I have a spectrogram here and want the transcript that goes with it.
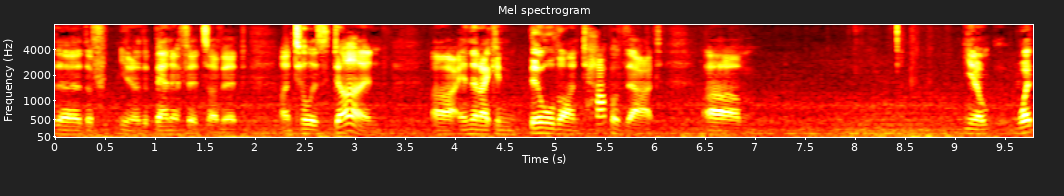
the, the you know the benefits of it until it's done, uh, and then I can build on top of that. Um, you know what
